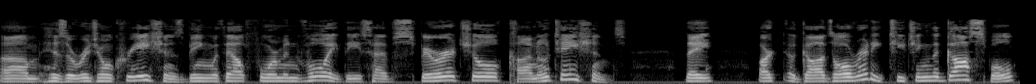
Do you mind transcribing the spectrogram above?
um, his original creation as being without form and void. These have spiritual connotations. They are uh, God's already teaching the gospel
